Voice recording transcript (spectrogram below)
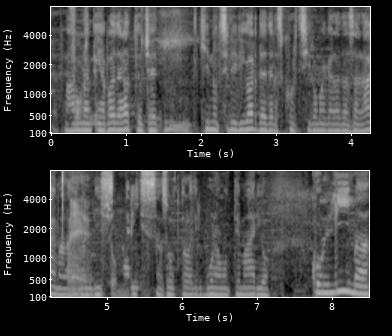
eh, Mamma forte. mia, poi tra l'altro cioè, chi non se li ricorda dei trascorsi Roma Galatasaray, ma la eh, grandissima insomma. rissa sotto la tribuna Montemario con Lima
